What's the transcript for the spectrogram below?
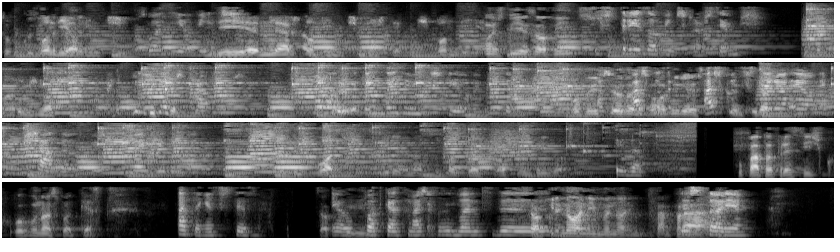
Bom dia, ouvintes. Bom dia, ouvintes. Bom dia, milhares de ouvintes que nós temos. Bom dia. Bons dias, ouvintes. Os três ouvintes que nós temos. Somos nós. Somos nós. Os seus próprios. Não, eu tenho dois amigos que ouvem, portanto. Ouvintes, acho- eu vão o- ouvir este. Acho que o terceiro é, é tipo um chada, depois e ouve bem. Temos votos a seguirem o nosso podcast. Acho incrível. Exato. O Papa Francisco ouve o nosso podcast. Ah, tenho a certeza. Só que, É o podcast mais relevante de, Só que anónimo, anónimo. Para, da para, história.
